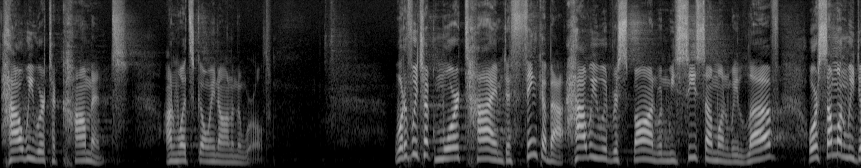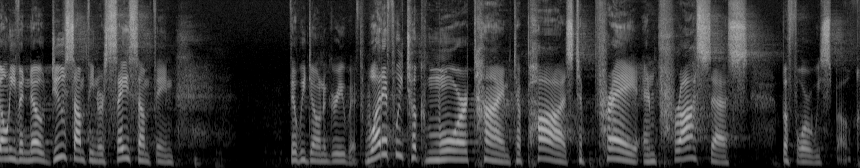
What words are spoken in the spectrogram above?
how we were to comment on what's going on in the world? What if we took more time to think about how we would respond when we see someone we love or someone we don't even know do something or say something that we don't agree with? What if we took more time to pause, to pray, and process before we spoke?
